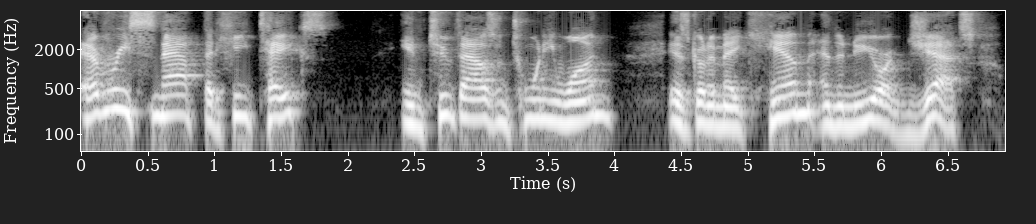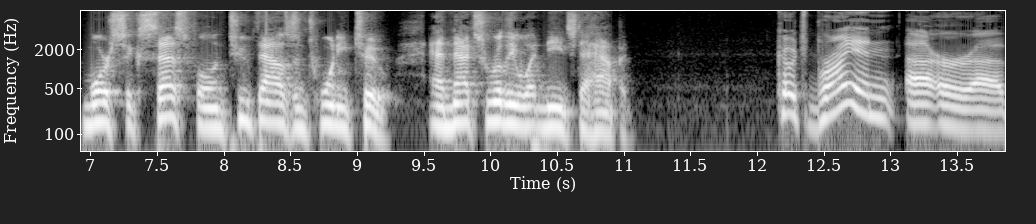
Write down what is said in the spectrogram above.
every snap that he takes in 2021 is going to make him and the new york jets more successful in 2022 and that's really what needs to happen. Coach brian uh, or uh,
